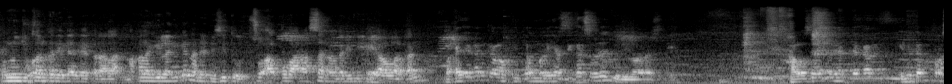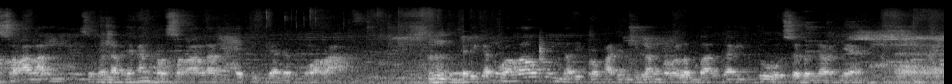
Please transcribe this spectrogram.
menunjukkan ketidaknetralan. Maka lagi-lagi kan ada di situ soal kewarasan yang tadi di, di awal kan. Makanya kan kalau kita melihat ini kan sebenarnya jadi Lores nih. Kalau saya melihatnya kan ini kan persoalan sebenarnya kan persoalan etika dan moral. Jadi kan walaupun tadi Prof Hadin bilang bahwa lembaga itu sebenarnya eh,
